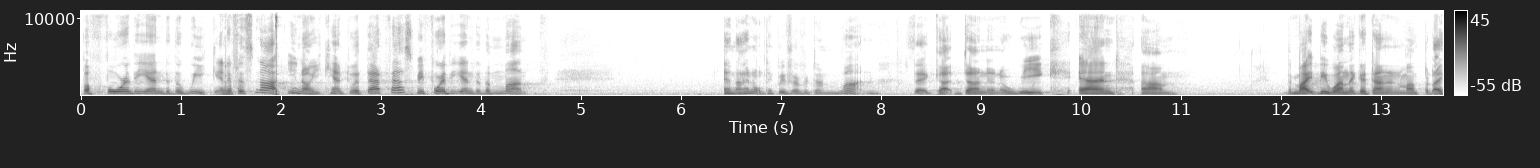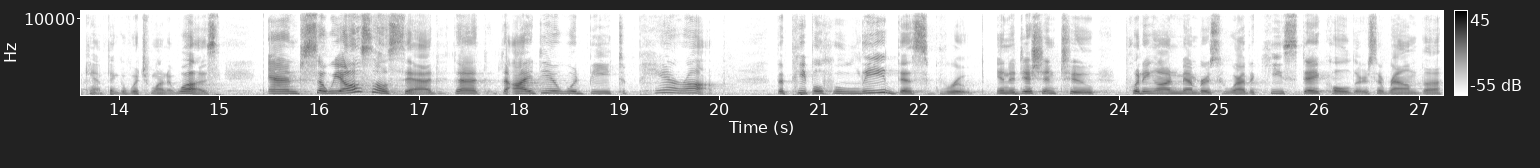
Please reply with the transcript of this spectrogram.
before the end of the week. And if it's not, you know, you can't do it that fast, before the end of the month. And I don't think we've ever done one that got done in a week. And um, there might be one that got done in a month, but I can't think of which one it was. And so we also said that the idea would be to pair up the people who lead this group, in addition to putting on members who are the key stakeholders around the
